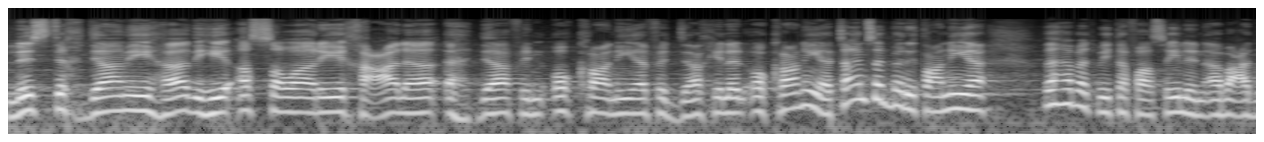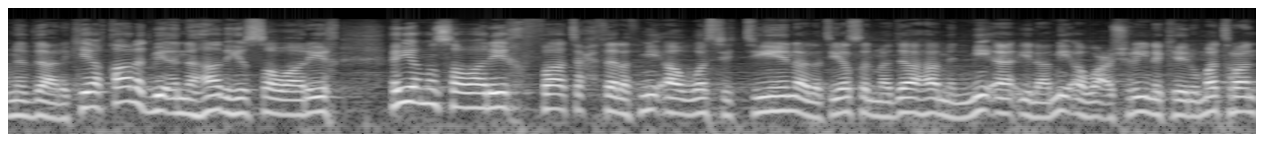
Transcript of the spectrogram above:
لاستخدام هذه الصواريخ على أهداف أوكرانية في الداخل الأوكرانية. تايمز البريطانية ذهبت بتفاصيل أبعد من ذلك. هي قالت بأن هذه الصواريخ هي من صواريخ فاتح 360 التي يصل مداها من 100 إلى 120 كيلومترا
